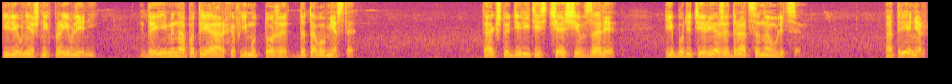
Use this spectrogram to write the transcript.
или внешних проявлений – да и имена патриархов ему тоже до того места. Так что деритесь чаще в зале и будете реже драться на улице. А тренер,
